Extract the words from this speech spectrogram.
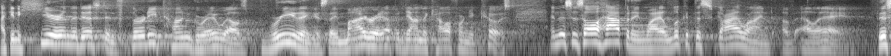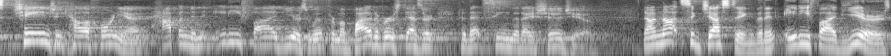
I can hear in the distance 30 ton gray whales breathing as they migrate up and down the California coast. And this is all happening while I look at the skyline of LA. This change in California happened in 85 years. We went from a biodiverse desert to that scene that I showed you. Now, I'm not suggesting that in 85 years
